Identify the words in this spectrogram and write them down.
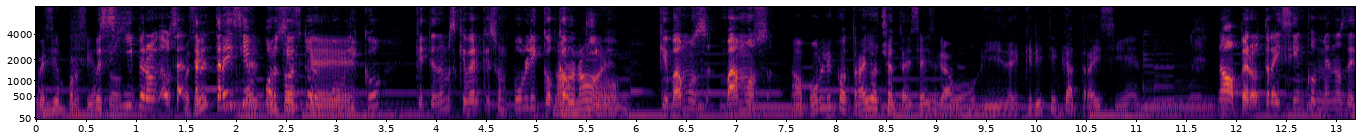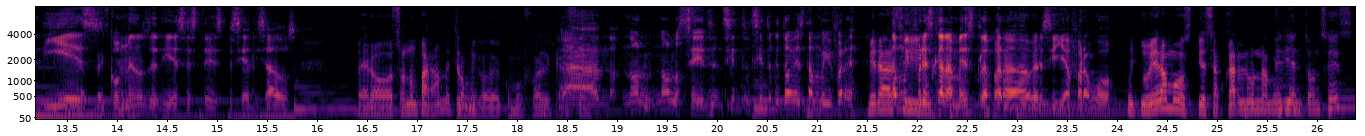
Trae 100%. Pues sí, pero, o sea, Pues sí, trae el 100% punto es el que- público que tenemos que ver que es un público no, no, cautivo. no, en- Que vamos, vamos. no, público trae 86, Gabo, y de crítica trae 100. No, pero trae 100 con menos de 10. traes Con 100. menos de 10 este, especializados. Pero son un parámetro, amigo, de cómo fue el caso. Ah, no, no, no lo sé. Siento, siento que todavía está muy, fre- Mira, está muy si- fresca la mezcla para ver si ya fraguó. Si tuviéramos que sacarle una media entonces,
